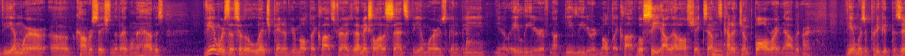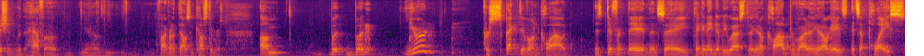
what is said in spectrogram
VMware uh, conversation that I want to have is, VMware is the sort of the linchpin of your multi-cloud strategy. That makes a lot of sense. VMware is going to be, you know, a leader, if not the leader in multi-cloud. We'll see how that all shakes out. Mm. It's kind of jump ball right now, but right. VMware's a pretty good position with half a, you know, 500,000 customers. Um, but but your perspective on cloud is different than say take an AWS, the you know cloud provider. okay, it's, it's a place.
